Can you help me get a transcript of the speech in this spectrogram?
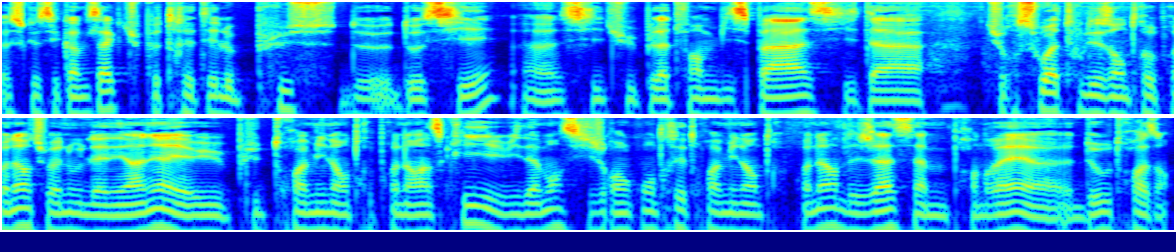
parce que c'est comme ça que tu peux traiter le plus de dossiers. Euh, si tu plateformes Bispa, si tu reçois tous les entrepreneurs, tu vois, nous l'année dernière, il y a eu plus de 3000 entrepreneurs inscrits. Évidemment, si je rencontrais 3000 entrepreneurs, déjà, ça me prendrait euh, deux ou trois ans.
